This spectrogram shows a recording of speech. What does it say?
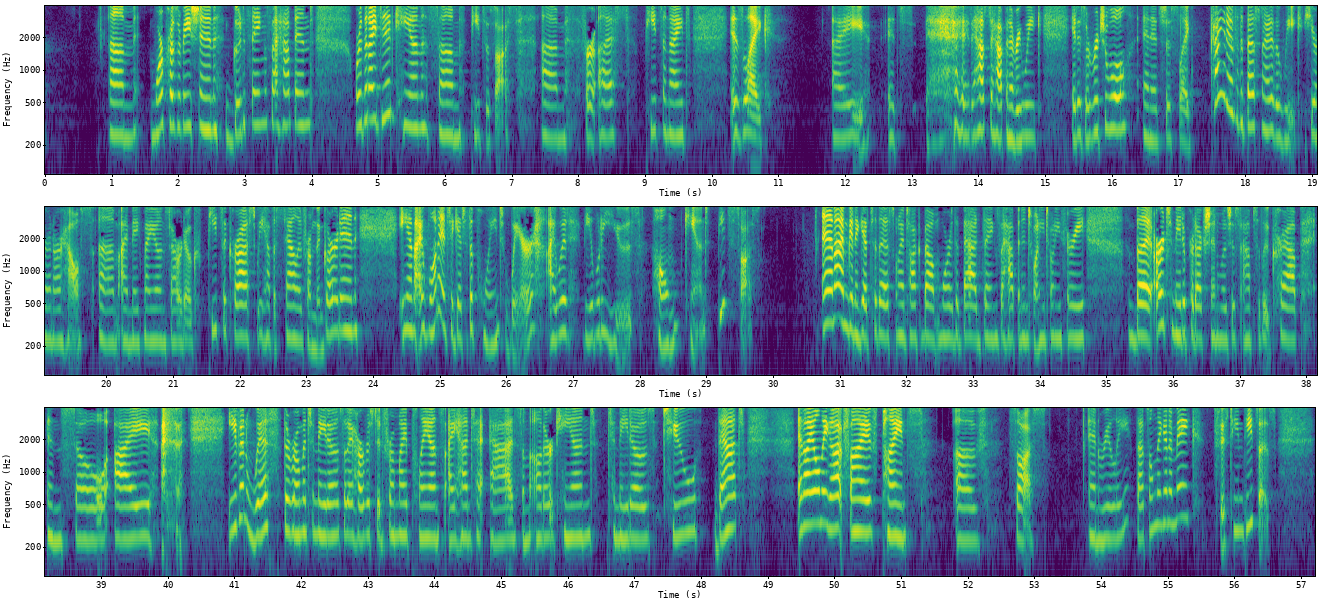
Um, more preservation, good things that happened were that I did can some pizza sauce. Um, for us, pizza night is like a it's it has to happen every week. It is a ritual and it's just like kind of the best night of the week here in our house. Um, I make my own sourdough pizza crust. We have a salad from the garden. And I wanted to get to the point where I would be able to use home canned pizza sauce. And I'm going to get to this when I talk about more of the bad things that happened in 2023. But our tomato production was just absolute crap. And so I. even with the Roma tomatoes that I harvested from my plants, I had to add some other canned tomatoes to that. And I only got five pints of sauce. And really, that's only going to make 15 pizzas.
